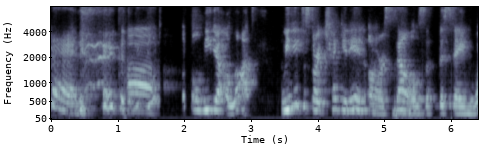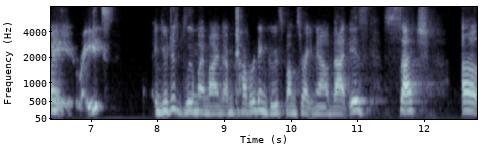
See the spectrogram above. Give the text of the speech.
then. Because uh, we use social media a lot. We need to start checking in on ourselves the same way right? You just blew my mind. I'm covered in goosebumps right now. That is such a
